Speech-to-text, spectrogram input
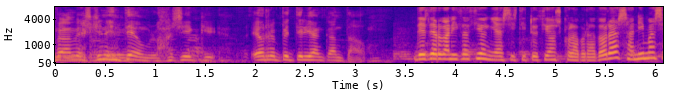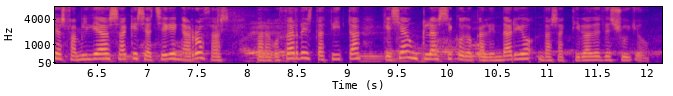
Ben, es que nin temblo, así que eu repetiría encantado. Desde a organización e as institucións colaboradoras anímase as familias a que se acheguen a Rozas para gozar desta cita que xa é un clásico do calendario das actividades de xullo.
